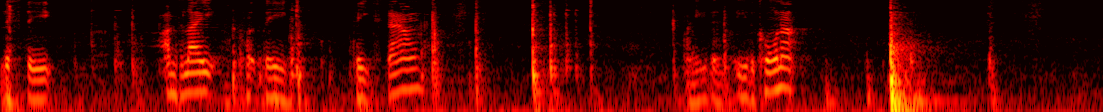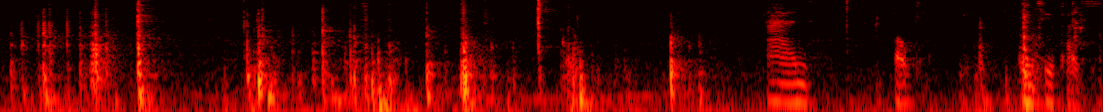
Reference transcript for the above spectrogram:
Lift the underlay put the feet down on either either corner and bolt into place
